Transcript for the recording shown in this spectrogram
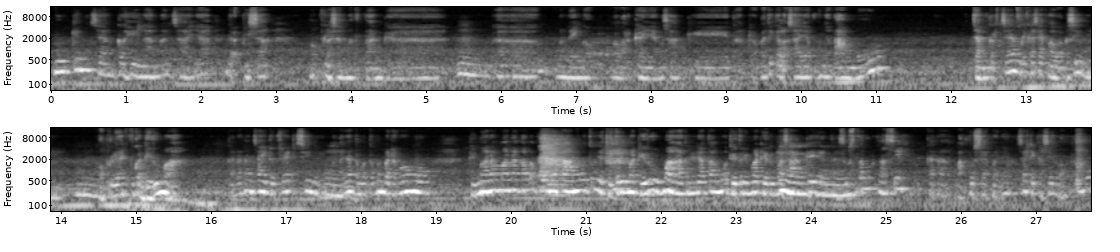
mungkin yang kehilangan saya nggak bisa ngobrol sama tetangga Hmm. eh, menengok keluarga yang sakit atau berarti kalau saya punya tamu jam kerja mereka saya bawa ke sini Hmm. ngobrolnya bukan di rumah karena kan saya hidup saya di sini Hmm. makanya teman-teman pada ngomong di mana-mana kalau punya tamu itu ya diterima di rumah punya tamu diterima di rumah Hmm. sakit Hmm. suster ngasih karena waktu saya banyak saya dikasih ruang tamu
